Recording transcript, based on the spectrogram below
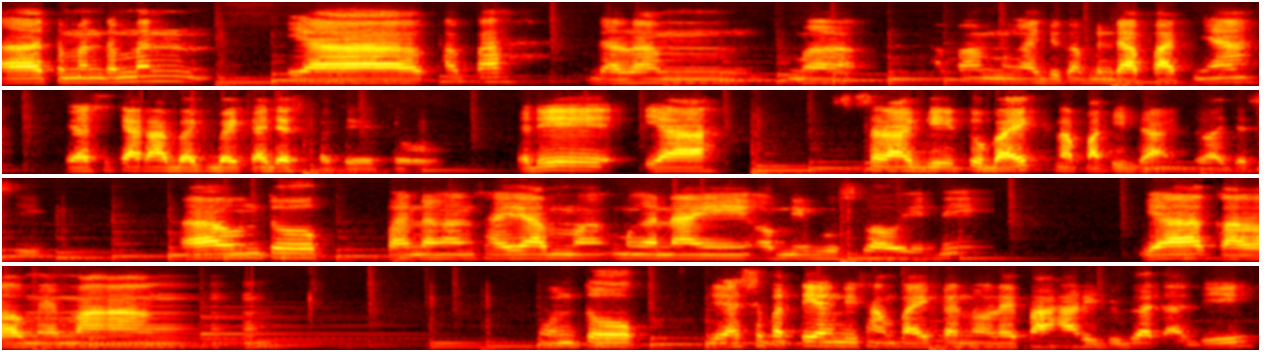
uh, teman-teman ya apa dalam me, apa mengajukan pendapatnya ya secara baik-baik aja seperti itu. Jadi ya selagi itu baik kenapa tidak itu aja sih. Uh, untuk pandangan saya mengenai omnibus law ini ya kalau memang untuk ya seperti yang disampaikan oleh Pak Hari juga tadi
